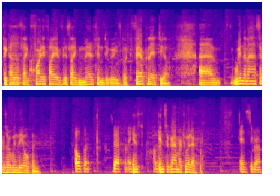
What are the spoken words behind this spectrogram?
because it's like forty-five. It's like melting degrees. But fair play to you. Um, win the Masters or win the Open? Open, definitely. Inst- Instagram or Twitter? Instagram.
